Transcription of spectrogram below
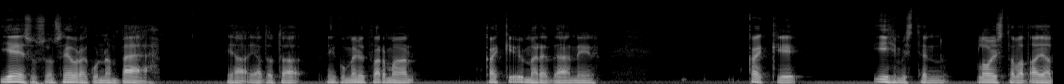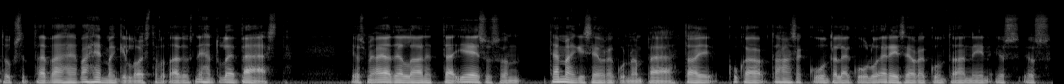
Jeesus on seurakunnan pää. Ja, ja tota, niin kuin me nyt varmaan kaikki ymmärretään, niin kaikki ihmisten loistavat ajatukset tai vähän vähemmänkin loistavat ajatukset, nehän tulee päästä. Jos me ajatellaan, että Jeesus on tämänkin seurakunnan pää, tai kuka tahansa kuuntelee kuuluu eri seurakuntaan, niin jos, jos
